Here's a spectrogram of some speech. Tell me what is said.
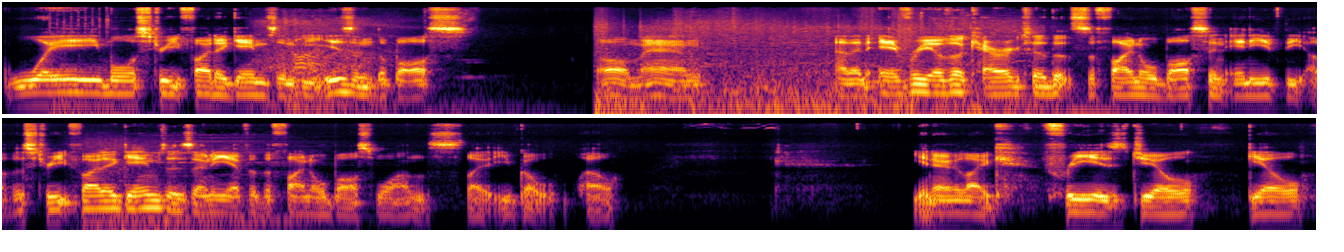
way more Street Fighter games than he isn't the boss. Oh man. And then every other character that's the final boss in any of the other Street Fighter games is only ever the final boss once. Like, you've got, well, you know, like free is Jill, Gil,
